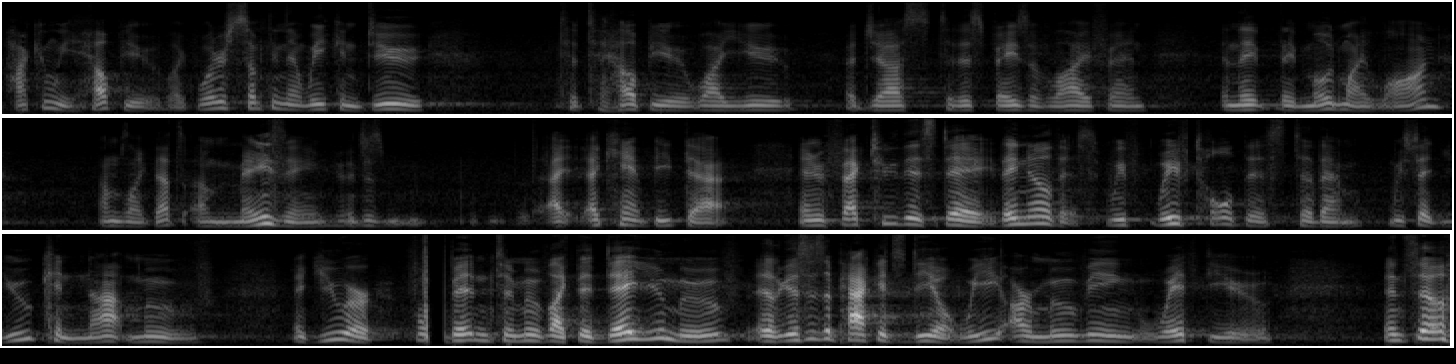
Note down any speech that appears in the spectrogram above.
how can we help you? Like, what is something that we can do to, to help you while you adjust to this phase of life. And, and they, they mowed my lawn. I was like, that's amazing. It just, I, I can't beat that. And in fact, to this day, they know this. We've, we've told this to them. We said, you cannot move. Like, you are forbidden to move. Like, the day you move, like, this is a package deal. We are moving with you. And so,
